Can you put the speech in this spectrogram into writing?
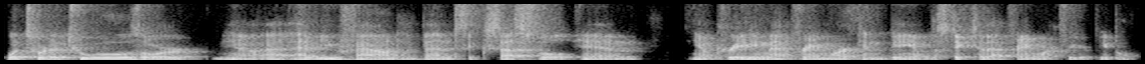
What sort of tools or you know have you found have been successful in you know creating that framework and being able to stick to that framework for your people?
